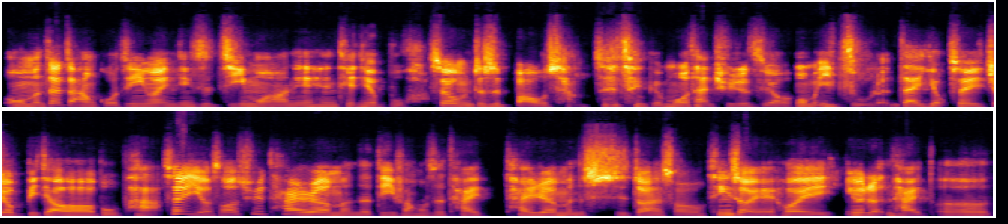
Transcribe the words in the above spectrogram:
我们在早上国际，因为已经是季末，然后那天天气又不好，所以我们就是包场，这整个魔毯产区就只有我们一组人在用，所以就比较不怕。所以有时候去太热门的地方，或是太太热门的时段的时候，新手也会因为人太多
